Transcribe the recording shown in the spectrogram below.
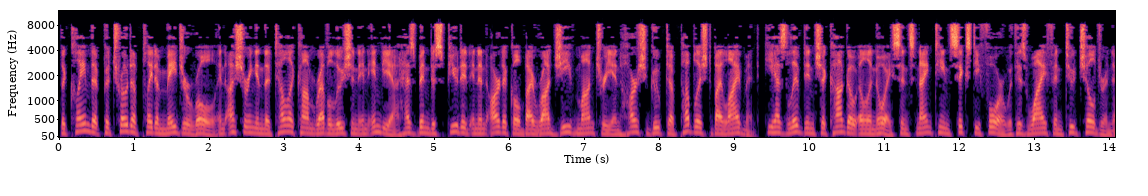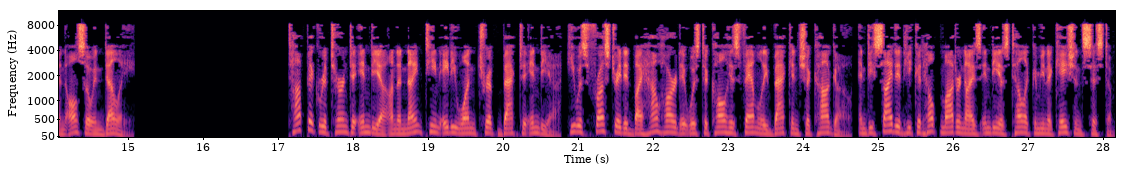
The claim that Pitroda played a major role in ushering in the telecom revolution in India has been disputed in an article by Rajiv Mantri and Harsh Gupta published by Livemint. He has lived in Chicago, Illinois since 1964 with his wife and two children and also in Delhi. Topic return to India On a 1981 trip back to India, he was frustrated by how hard it was to call his family back in Chicago, and decided he could help modernize India's telecommunications system.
